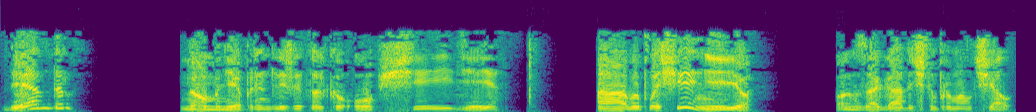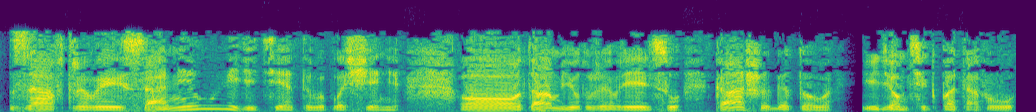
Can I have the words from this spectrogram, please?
Бендер, но мне принадлежит только общая идея. А воплощение ее... Он загадочно промолчал. «Завтра вы сами увидите это воплощение. О, там бьют уже в рельсу. Каша готова. Идемте к Потапову.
